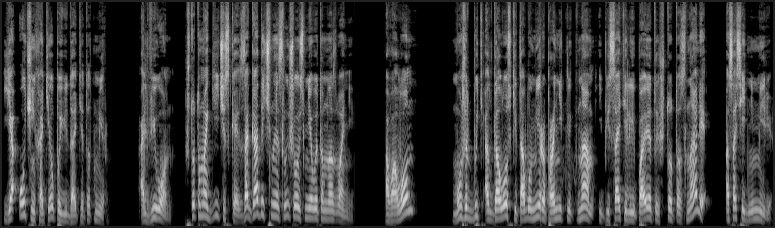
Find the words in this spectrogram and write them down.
Я очень хотел повидать этот мир». «Альвион. Что-то магическое, загадочное слышалось мне в этом названии. Авалон? Может быть, отголоски того мира проникли к нам, и писатели и поэты что-то знали о соседнем мире?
